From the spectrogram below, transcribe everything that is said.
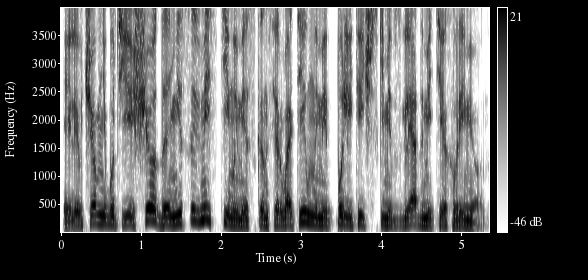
или в чем-нибудь еще, да несовместимыми с консервативными политическими взглядами тех времен.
